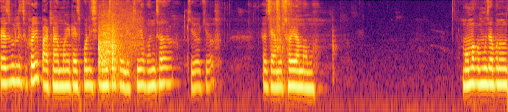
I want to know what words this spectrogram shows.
फेसबुकले चाहिँ खोइ पार्टनर मोनिटाइज पोलिसी भन्छ कहिले के भन्छ के हो के हो। यो चाहिँ हाम्रो छोइरा मोमो। मोमोको मुजा बनाउनु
